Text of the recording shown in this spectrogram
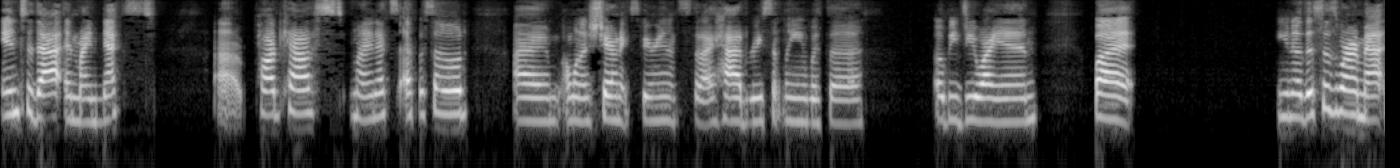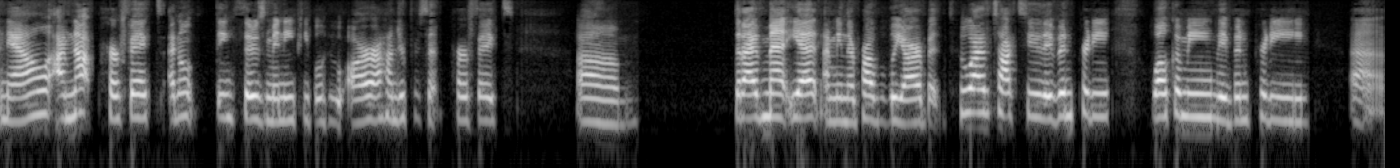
into that in my next uh, podcast, my next episode. I'm, I want to share an experience that I had recently with a OBGYN. But, you know, this is where I'm at now. I'm not perfect. I don't think there's many people who are 100% perfect um, that I've met yet. I mean, there probably are, but who I've talked to, they've been pretty welcoming. They've been pretty um,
